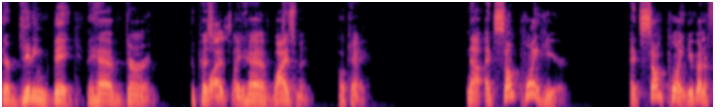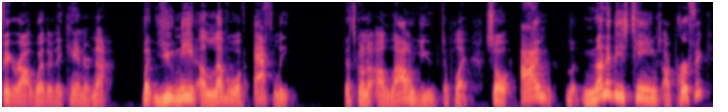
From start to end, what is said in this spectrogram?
They're getting big. They have Duren, the Pistons. Wiseman. They have Wiseman. Okay. Now, at some point here, at some point, you're going to figure out whether they can or not. But you need a level of athlete that's going to allow you to play. So I'm none of these teams are perfect.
